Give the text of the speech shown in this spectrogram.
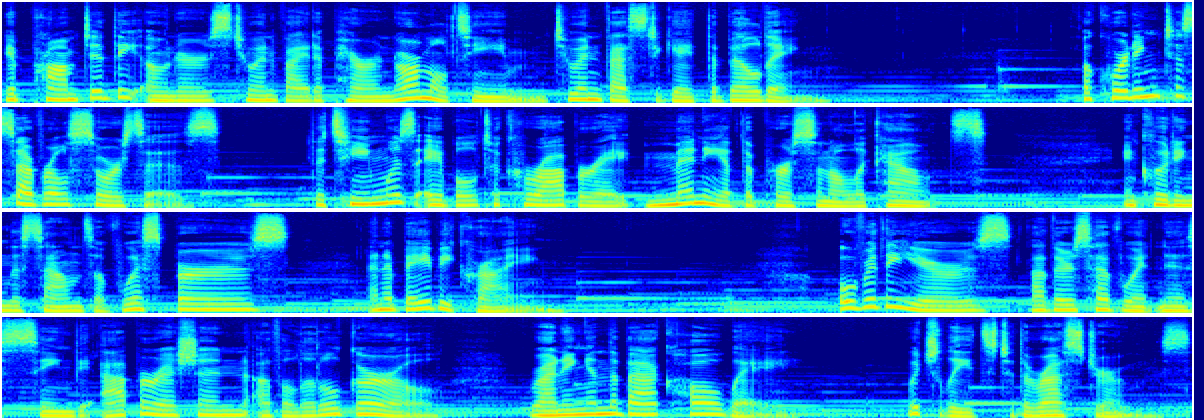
it prompted the owners to invite a paranormal team to investigate the building. According to several sources, the team was able to corroborate many of the personal accounts, including the sounds of whispers and a baby crying. Over the years, others have witnessed seeing the apparition of a little girl running in the back hallway, which leads to the restrooms.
